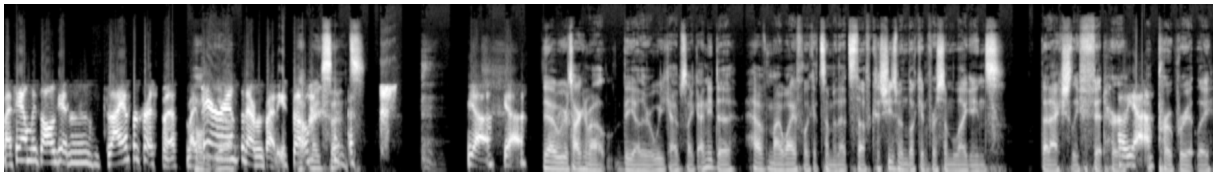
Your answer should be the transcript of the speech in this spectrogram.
my family's all getting Zyia for Christmas. My Oh, yeah. parents and everybody. So That makes sense. yeah, yeah. Yeah, we were talking about the other week. I was like, I need to have my wife look at some of that stuff because she's been looking for some leggings that actually fit her Oh, yeah. appropriately.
